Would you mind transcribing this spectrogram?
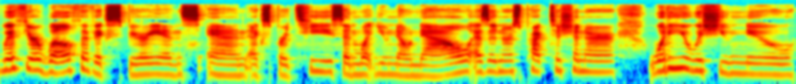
With your wealth of experience and expertise and what you know now as a nurse practitioner, what do you wish you knew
